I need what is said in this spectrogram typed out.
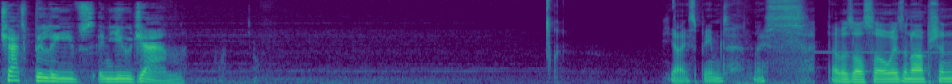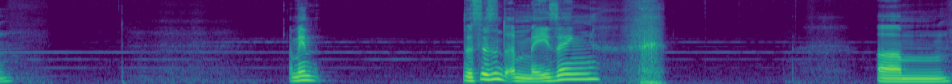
Chat believes in you, Jan. He ice beamed. Nice. That was also always an option. I mean, this isn't amazing. um,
